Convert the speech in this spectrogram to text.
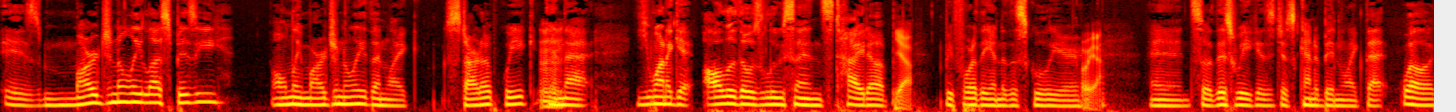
is marginally less busy, only marginally than like startup week. In Mhm. that you want to get all of those loose ends tied up Yeah. before the end of the school year. Oh yeah. And so this week has just kind of been like that. Well,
